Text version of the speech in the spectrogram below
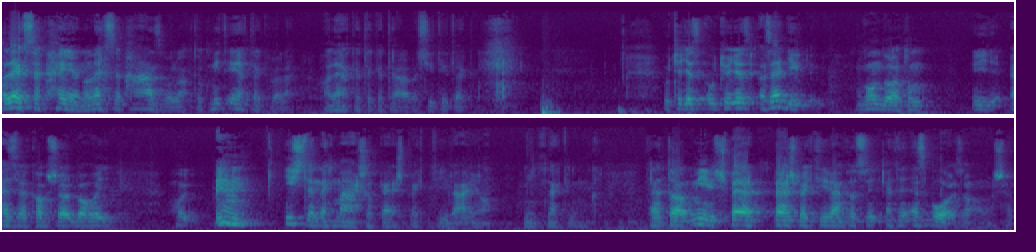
a legszebb helyen, a legszebb házban laktok? Mit értek vele, ha a lelketeket elveszítitek? Úgyhogy ez, úgyhogy ez az egyik gondolatom így ezzel kapcsolatban, hogy, hogy Istennek más a perspektívája, mint nekünk. Tehát a mi perspektívánk az, hogy hát ez borzalmas. Hát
